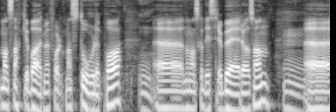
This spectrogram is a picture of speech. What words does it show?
man snakker bare med folk man stoler på Mm. uh, når man skal distribuere og sånn. Eh,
